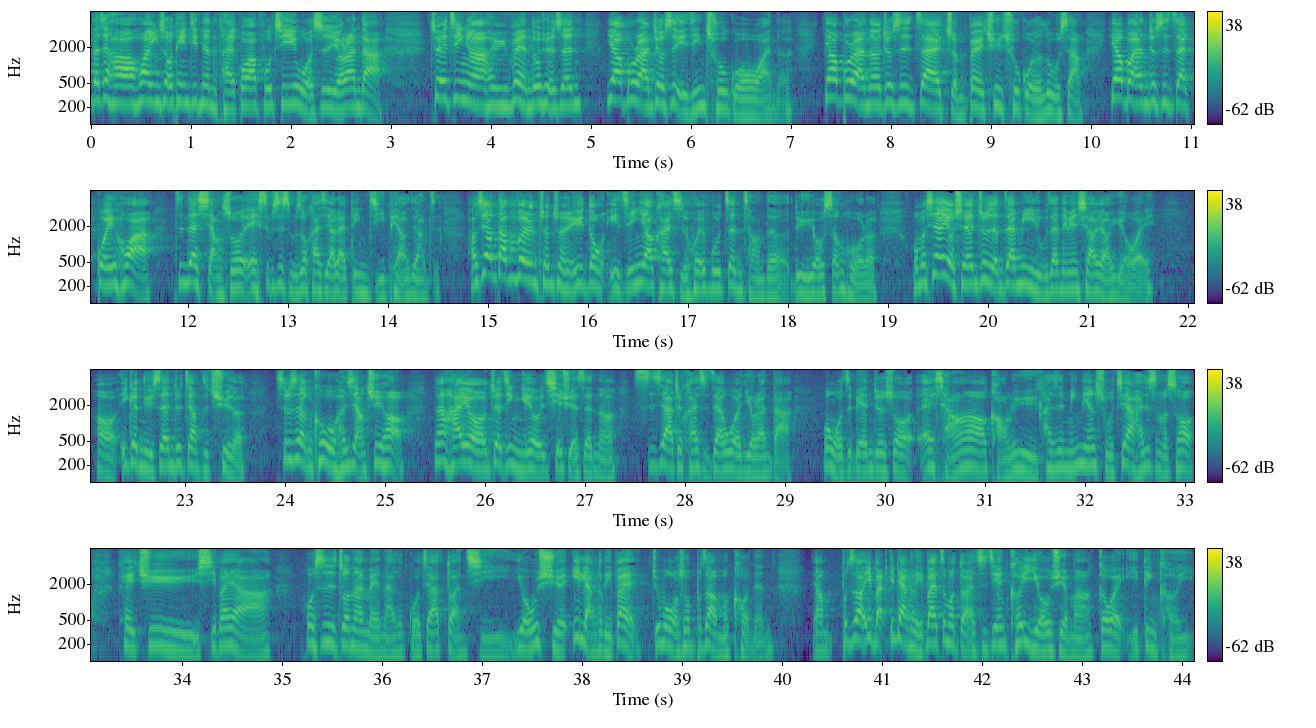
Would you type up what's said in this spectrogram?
大家好，欢迎收听今天的台瓜夫妻，我是尤兰达。最近啊，云飞很多学生，要不然就是已经出国玩了，要不然呢就是在准备去出国的路上，要不然就是在规划，正在想说，哎，是不是什么时候开始要来订机票这样子？好像大部分人蠢蠢欲动，已经要开始恢复正常的旅游生活了。我们现在有学生就人在秘鲁，在那边逍遥游，哎，哦，一个女生就这样子去了，是不是很酷？很想去哈。那还有最近也有一些学生呢，私下就开始在问尤兰达。问我这边就是说，哎，想要考虑看是明年暑假还是什么时候可以去西班牙或是中南美哪个国家短期游学一两个礼拜？就问我说，不知道有没有可能？样不知道一百一两个礼拜这么短的时间可以游学吗？各位一定可以，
